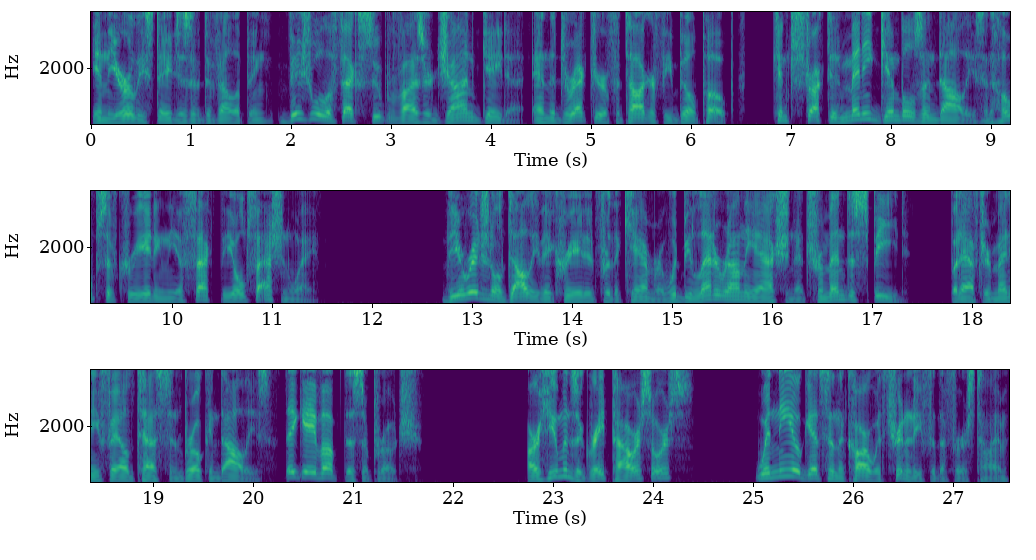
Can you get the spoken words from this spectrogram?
In the early stages of developing, visual effects supervisor John Gaeta and the director of photography Bill Pope constructed many gimbals and dollies in hopes of creating the effect the old fashioned way. The original dolly they created for the camera would be led around the action at tremendous speed, but after many failed tests and broken dollies, they gave up this approach. Are humans a great power source? When Neo gets in the car with Trinity for the first time,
